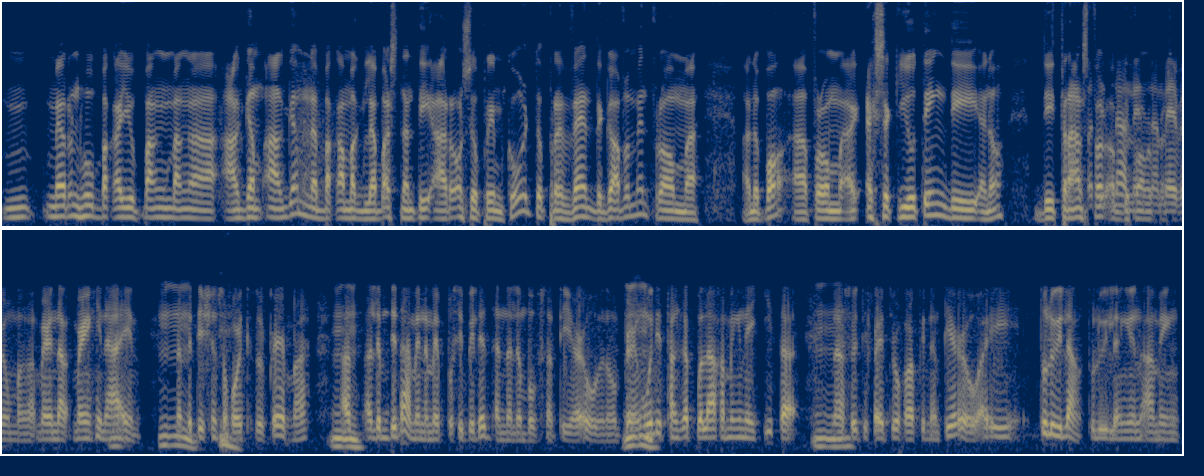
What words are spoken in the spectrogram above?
m- meron ho ba kayo pang mga agam-agam na baka maglabas ng TRO Supreme Court to prevent the government from uh, ano po, uh, from uh, executing the ano, the transfer of the namin former na mayroong mga na- mayroong hinain na Mm-mm. petition sa Korte Suprema at alam din namin na may posibilidad na lumabas ng TRO no pero Mm-mm. ngunit hangga't wala kaming nakikita Mm-mm. na certified true copy ng TRO ay tuloy lang tuloy lang yun aming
